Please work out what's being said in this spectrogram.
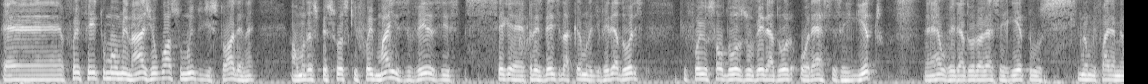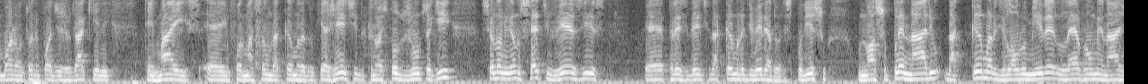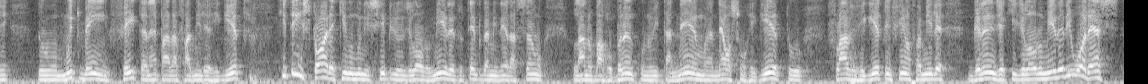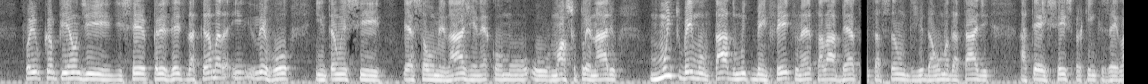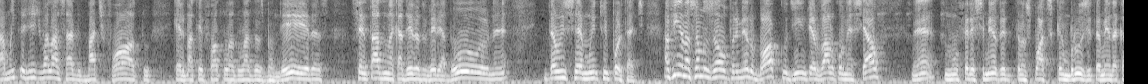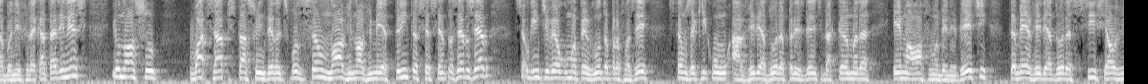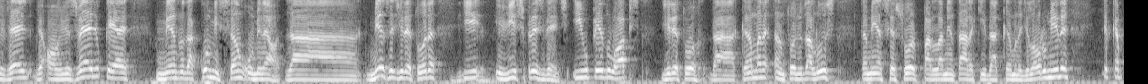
É, foi feita uma homenagem, eu gosto muito de história, né? A uma das pessoas que foi mais vezes ser, é, presidente da Câmara de Vereadores, que foi o saudoso vereador Orestes Rigueto, né? O vereador Orestes Rigueto, se não me falha a memória, o Antônio pode ajudar que ele tem mais é, informação da Câmara do que a gente, do que nós todos juntos aqui, se eu não me engano, sete vezes é, presidente da Câmara de Vereadores. Por isso, o nosso plenário da Câmara de Lauro Miller leva a homenagem do, muito bem feita né, para a família Rigueto, que tem história aqui no município de Lauro Miller, do tempo da mineração lá no Barro Branco, no Itanema, Nelson Rigueto, Flávio Rigueto, enfim, uma família grande aqui de Lauro Miller, e o Orestes foi o campeão de, de ser presidente da Câmara e levou então esse essa homenagem, né, como o nosso plenário muito bem montado, muito bem feito, né? Tá lá aberto a habitação de, da uma da tarde até as seis para quem quiser ir lá. Muita gente vai lá, sabe, bate foto, quer bater foto lá do lado das bandeiras, sentado na cadeira do vereador, né? Então isso é muito importante. Afim, nós vamos ao primeiro bloco de intervalo comercial, né? Um oferecimento de transportes Cambruz e também da Carbonífera Catarinense e o nosso o WhatsApp está à sua inteira disposição, 996306000. Se alguém tiver alguma pergunta para fazer, estamos aqui com a vereadora presidente da Câmara, Emma Hoffman Benedetti, também a vereadora Cícia Alves Velho, Alves Velho que é membro da comissão, ou melhor, da mesa diretora vice e, e vice-presidente. E o Pedro Lopes, diretor da Câmara, Antônio da Luz, também assessor parlamentar aqui da Câmara de Lauro Miller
